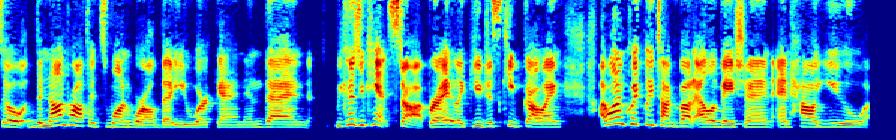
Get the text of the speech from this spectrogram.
So the nonprofit's one world that you work in and then because you can't stop, right? Like you just keep going. I want to quickly talk about elevation and how you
